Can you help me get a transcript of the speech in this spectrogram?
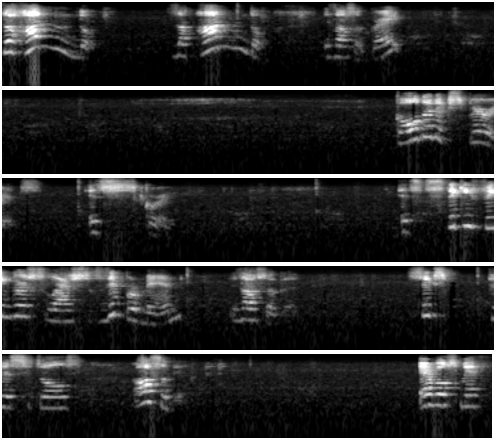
The Hondo. The Hondo is also great. Golden Experience is great. It's Sticky Fingers slash Zipper Man is also good. Six Pistols also good. Aerosmith,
